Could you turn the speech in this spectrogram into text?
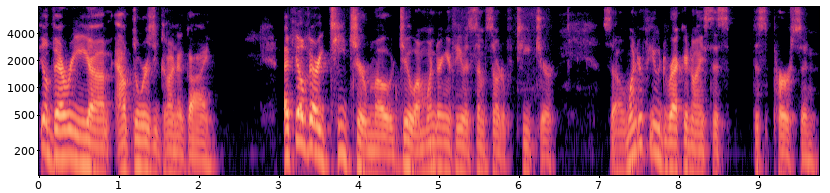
feel very um, outdoorsy kind of guy. I feel very teacher mode too. I'm wondering if he was some sort of teacher. So I wonder if you would recognize this this person.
